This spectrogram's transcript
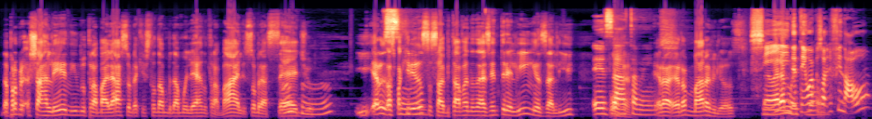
da própria Charlene indo trabalhar sobre a questão da, da mulher no trabalho, sobre assédio. Uhum. E era um negócio pra criança, sabe? Tava nas entrelinhas ali. Exatamente. Porra, era, era maravilhoso. Sim, Não, era ainda tem um episódio final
